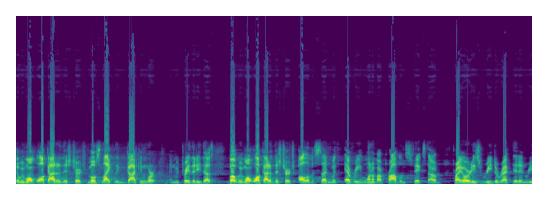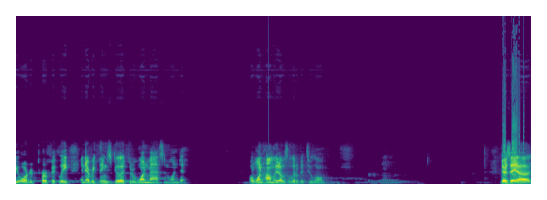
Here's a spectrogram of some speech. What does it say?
That we won't walk out of this church, most likely, God can work, and we pray that He does. But we won't walk out of this church all of a sudden with every one of our problems fixed, our priorities redirected and reordered perfectly, and everything's good through one Mass in one day. Or one homily that was a little bit too long. There's a. Uh,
